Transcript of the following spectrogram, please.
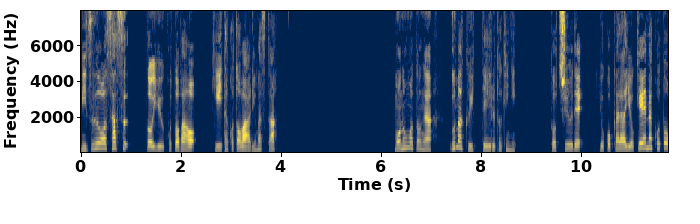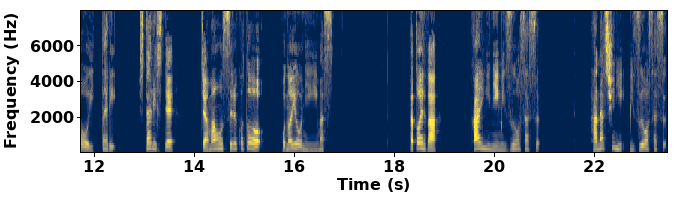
水を差すという言葉を聞いたことはありますか？物事がうまくいっているときに途中で横から余計なことを言ったりしたりして邪魔をすることをこのように言います。例えば、会議に水を差す、話に水を差す、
